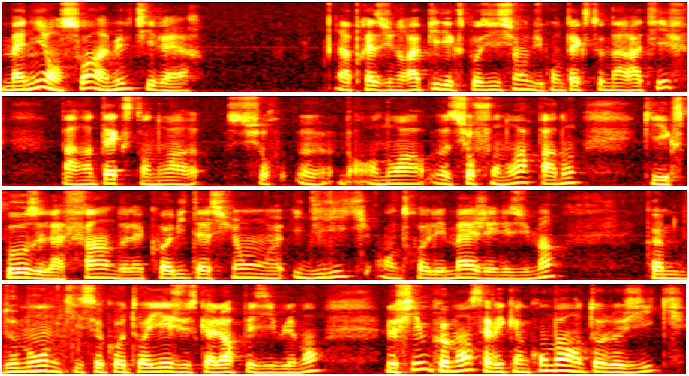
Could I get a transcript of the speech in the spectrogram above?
manie en soi un multivers. Après une rapide exposition du contexte narratif, par un texte en noir sur, euh, euh, fond noir pardon, qui expose la fin de la cohabitation euh, idyllique entre les mages et les humains, comme deux mondes qui se côtoyaient jusqu'alors paisiblement, le film commence avec un combat anthologique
